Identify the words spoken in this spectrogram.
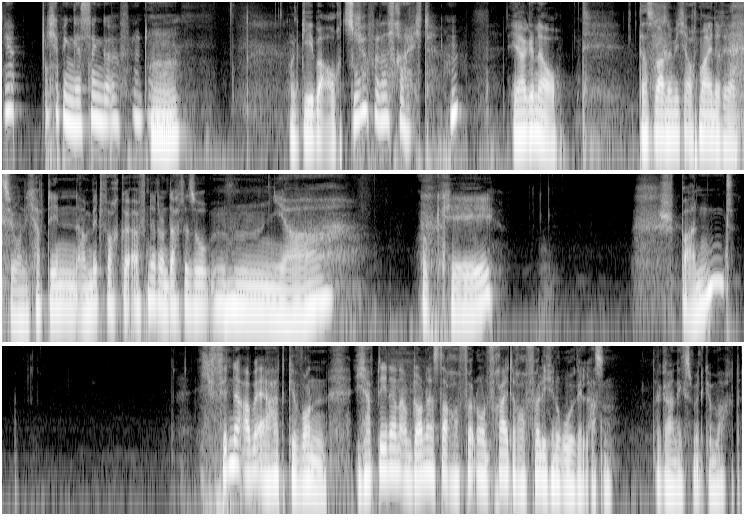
Ja, ich habe ihn gestern geöffnet. Mhm. Und gebe auch Ich zu. hoffe, das reicht. Hm? Ja, genau. Das war nämlich auch meine Reaktion. Ich habe den am Mittwoch geöffnet und dachte so, mhm, ja, Okay. Spannend. Ich finde aber, er hat gewonnen. Ich habe den dann am Donnerstag und Freitag auch völlig in Ruhe gelassen. Da gar nichts mitgemacht.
